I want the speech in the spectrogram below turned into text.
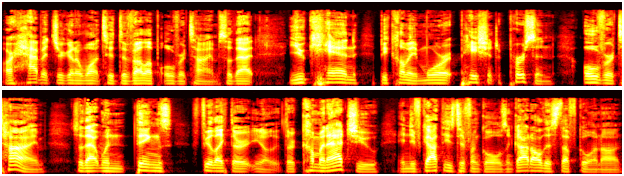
are habits you're going to want to develop over time so that you can become a more patient person over time so that when things feel like they're, you know, they're coming at you and you've got these different goals and got all this stuff going on,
